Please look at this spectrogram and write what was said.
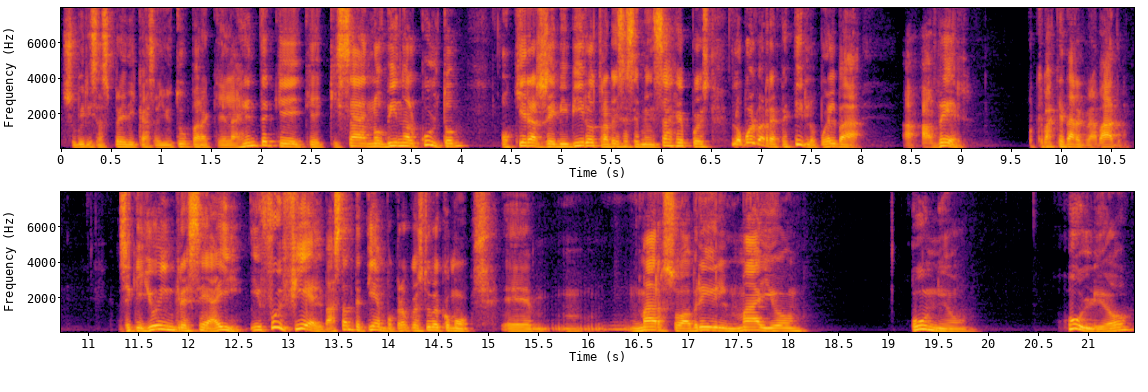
subir esas prédicas a YouTube para que la gente que, que quizá no vino al culto o quiera revivir otra vez ese mensaje, pues lo vuelva a repetir, lo vuelva a, a ver, porque va a quedar grabado. Así que yo ingresé ahí y fui fiel bastante tiempo. Creo que estuve como eh, marzo, abril, mayo, junio, julio.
